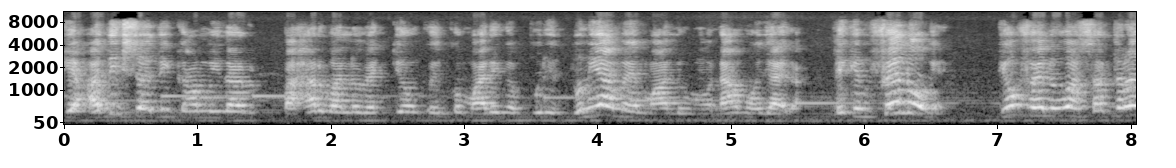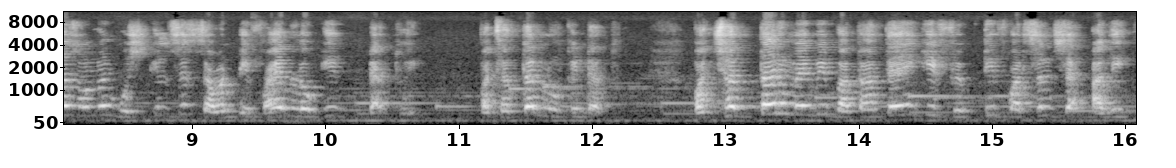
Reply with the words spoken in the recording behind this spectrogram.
कि अधिक से अधिक हम इधर बाहर वाले व्यक्तियों को इनको मारेंगे, पूरी दुनिया में मालूम नाम हो जाएगा। लेकिन फेल हो गए। क्यों फेल हुआ? सत्रह सौ में मुश्किल से सेवेंटी फाइव लोग की डेथ हुई। पचहत्तर लोग की डेथ हुई। पचहत्तर में भी बताते हैं कि फिफ्टी परसेंट से अधिक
